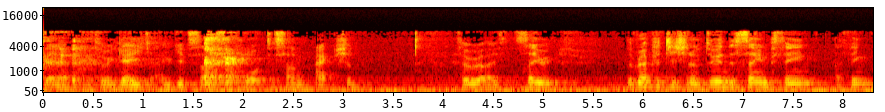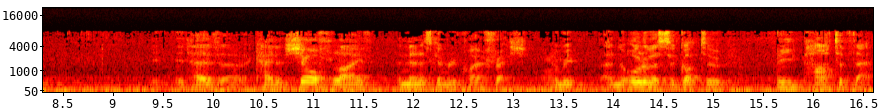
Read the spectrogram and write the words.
there to engage and give some support to some action. So I say the repetition of doing the same thing, I think it, it has a kind of shelf life, and then it's going to require fresh. And we, and all of us have got to be part of that.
